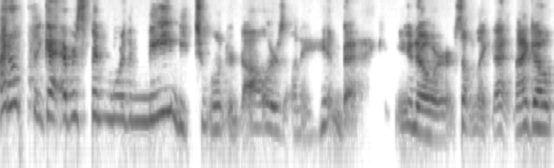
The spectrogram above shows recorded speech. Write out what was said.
I don't think I ever spent more than maybe $200 on a handbag, you know, or something like that. And I go,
